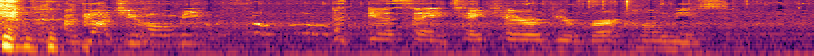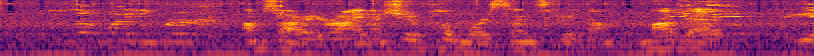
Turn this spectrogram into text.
Yeah. I got you, homie. PSA, take care of your burnt homies. I'm sorry, Ryan. I should have put more sunscreen on. My bad.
